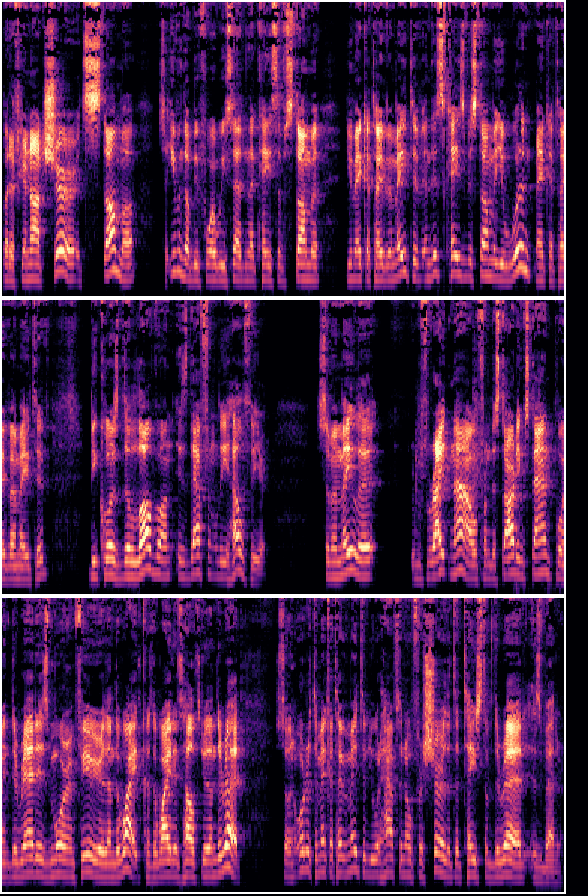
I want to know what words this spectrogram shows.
But if you're not sure, it's stama. So even though before we said in the case of stama you make a toiva meitiv, in this case bistama you wouldn't make a toiva meitiv because the Lavan is definitely healthier. So Mamela, right now, from the starting standpoint, the red is more inferior than the white because the white is healthier than the red. So in order to make a Tevim you would have to know for sure that the taste of the red is better.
